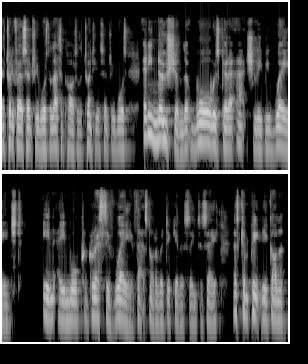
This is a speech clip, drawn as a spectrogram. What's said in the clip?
the 21st century wars, the latter part of the 20th century wars, any notion that war was going to actually be waged in a more progressive way, if that's not a ridiculous thing to say, has completely gone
